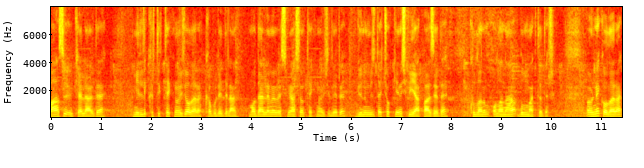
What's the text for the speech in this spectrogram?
Bazı ülkelerde milli kritik teknoloji olarak kabul edilen modelleme ve simülasyon teknolojileri günümüzde çok geniş bir yelpazede kullanım olanağı bulmaktadır. Örnek olarak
